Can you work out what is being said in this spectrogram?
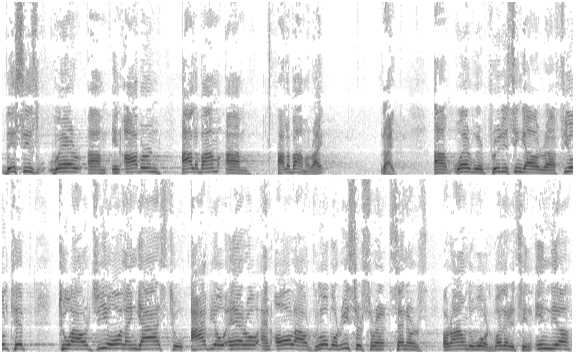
This is where um, in Auburn, Alabama, um, Alabama, right? Right. Uh, where we're producing our uh, fuel tip to our GE Oil and Gas, to Avio Aero, and all our global research centers around the world, whether it's in India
